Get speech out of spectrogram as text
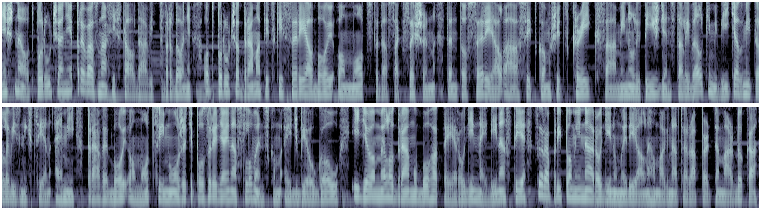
Dnešné odporúčanie pre vás nachystal David Tvrdoň. Odporúča dramatický seriál Boj o moc, teda Succession. Tento seriál a sitcom Schitt's Creek sa minulý týždeň stali veľkými víťazmi televíznych cien Emmy. Práve Boj o moci môžete pozrieť aj na slovenskom HBO GO. Ide o melodrámu bohatej rodinnej dynastie, ktorá pripomína rodinu mediálneho magnáta Ruperta Mardoka.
